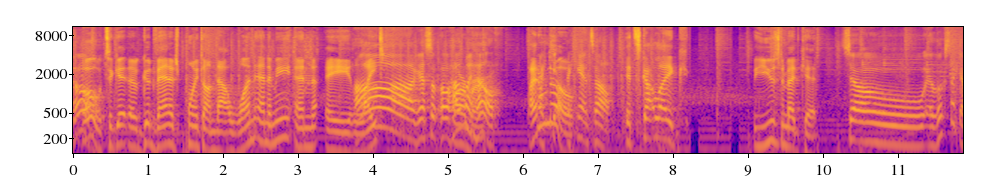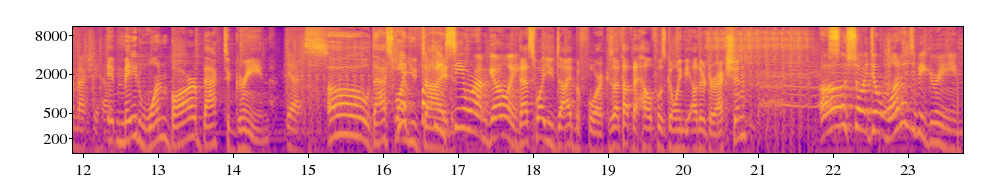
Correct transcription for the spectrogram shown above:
Oh, to get a good vantage point on that one enemy and a light. Ah, I guess. So. Oh, how's my health? I don't can't- know. I can't tell. It's got like. You used a med kit. So it looks like I'm actually health. It made one bar back to green. yes. Oh, that's why Can't you died. see where I'm going. That's why you died before, because I thought the health was going the other direction. oh, so I don't want it to be green.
